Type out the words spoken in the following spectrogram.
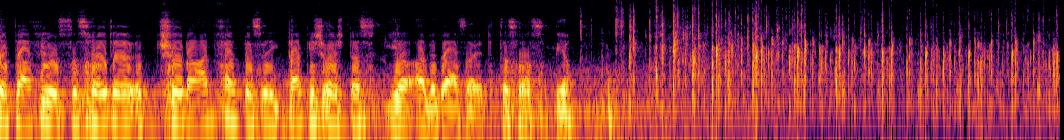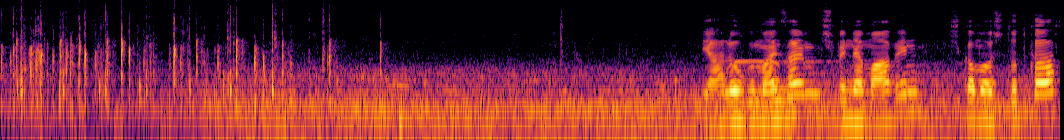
und dafür ist das heute ein schöner Anfang. Deswegen danke ich euch, dass ihr alle da seid. Das war's von mir. Ja, hallo gemeinsam, ich bin der Marvin, ich komme aus Stuttgart.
